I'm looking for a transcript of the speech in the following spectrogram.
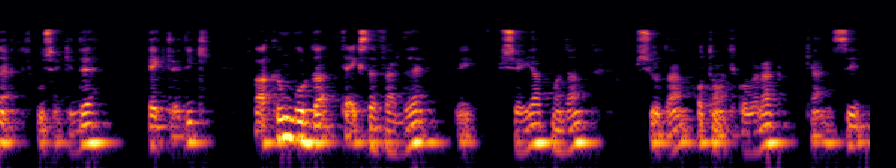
Evet bu şekilde ekledik. Bakın burada tek seferde bir şey yapmadan şuradan otomatik olarak kendisi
